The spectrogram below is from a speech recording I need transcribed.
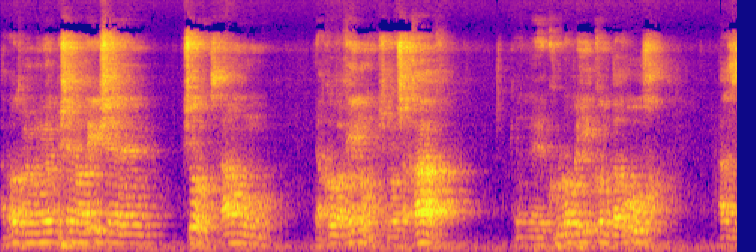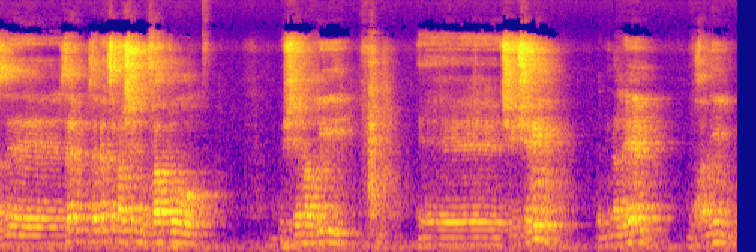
ההגאות מימוניות בשם אבי, ששוב, שמו יעקב אבינו, שלא שכב, כן, כולו בהיקון דרוך. אז זה, זה בעצם מה שמובא פה בשם ארי, שישנים במנהליהם, מוכנים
